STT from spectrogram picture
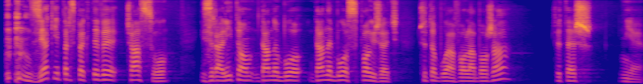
Z jakiej perspektywy czasu Izraelitom dane było, dane było spojrzeć, czy to była wola Boża, czy też nie.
